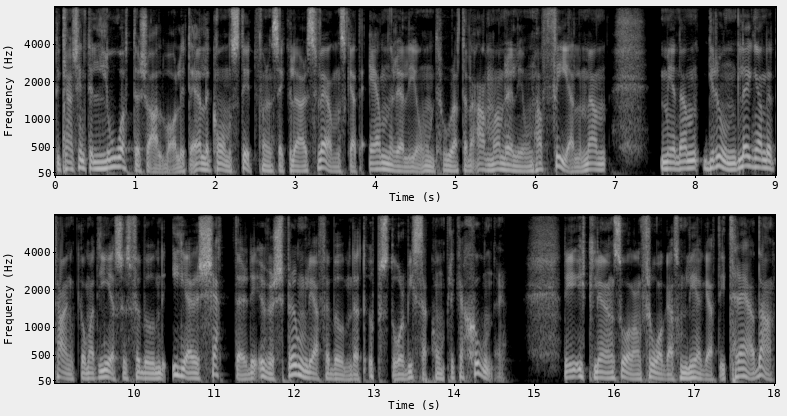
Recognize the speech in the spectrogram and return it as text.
Det kanske inte låter så allvarligt eller konstigt för en sekulär svensk att en religion tror att en annan religion har fel, men med en grundläggande tanke om att Jesus förbund ersätter det ursprungliga förbundet uppstår vissa komplikationer. Det är ytterligare en sådan fråga som legat i träda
